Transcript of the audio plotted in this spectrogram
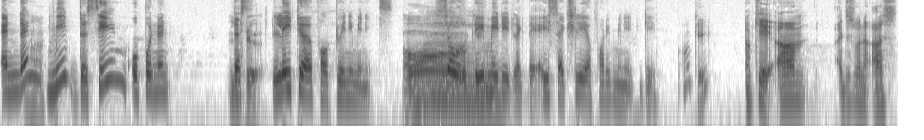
and then meet the same opponent. Later. later for 20 minutes. Oh. So they made it like that. It's actually a 40 minute game. Okay. Okay. Um, I just want to ask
